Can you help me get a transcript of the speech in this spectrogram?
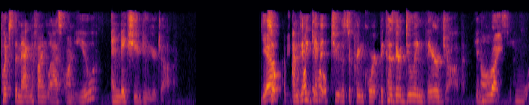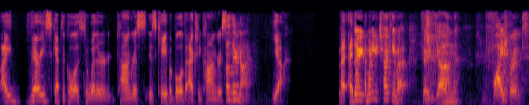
puts the magnifying glass on you and makes you do your job. Yeah, so I mean, I'm going to give hope. it to the Supreme Court because they're doing their job. In all Right. honesty. I'm very skeptical as to whether Congress is capable of actually Congress. Oh, they're not. yeah. I- I They're- don't- what are you talking about? They're young, vibrant.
